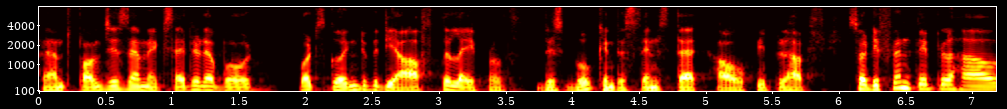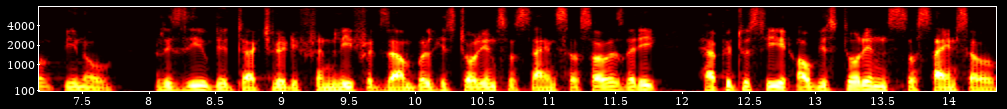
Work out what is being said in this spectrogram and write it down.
an anthropologist, I'm excited about what's going to be the afterlife of this book in the sense that how people have so different people have you know received it actually differently. For example, historians of science. So, so I was very happy to see how historians of science have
